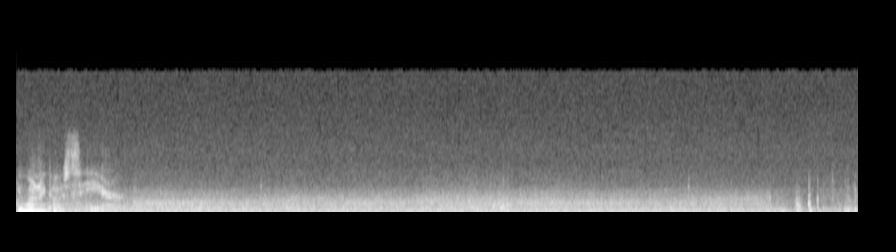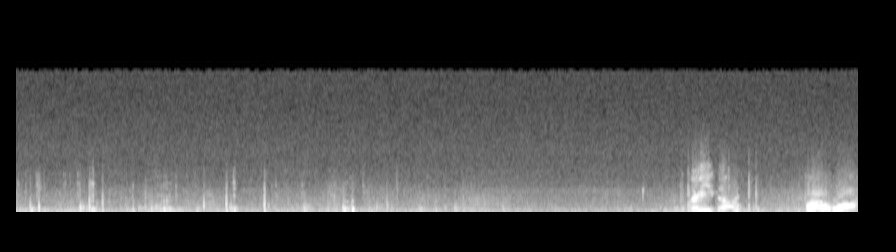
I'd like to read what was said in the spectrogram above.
You want to go see her? For a walk.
